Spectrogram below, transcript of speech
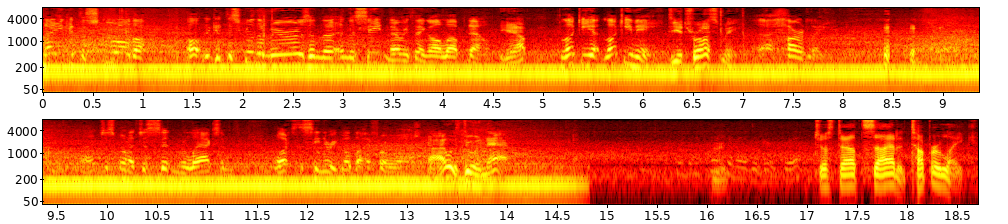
Now you get to screw all the, oh, you get to screw the mirrors and the and the seat and everything all up now. Yep. Lucky, lucky me. Do you trust me? Uh, hardly. I just want to just sit and relax and watch the scenery go by for a while. I was doing that. Just outside of Tupper Lake.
